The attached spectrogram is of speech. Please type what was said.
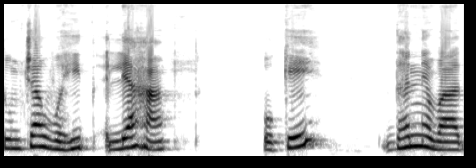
तुमच्या वहीत लिहा. ओके? धन्यवाद.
